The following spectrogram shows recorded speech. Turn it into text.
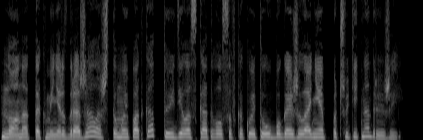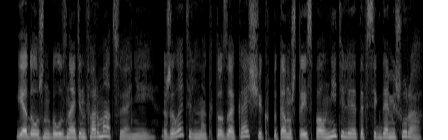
Но она так меня раздражала, что мой подкат то и дело скатывался в какое-то убогое желание подшутить над рыжей. Я должен был узнать информацию о ней, желательно, кто заказчик, потому что исполнители — это всегда мишура.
